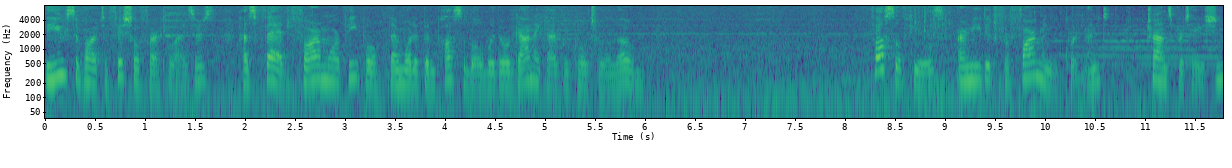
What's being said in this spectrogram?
The use of artificial fertilizers has fed far more people than would have been possible with organic agriculture alone. Fossil fuels are needed for farming equipment, transportation,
